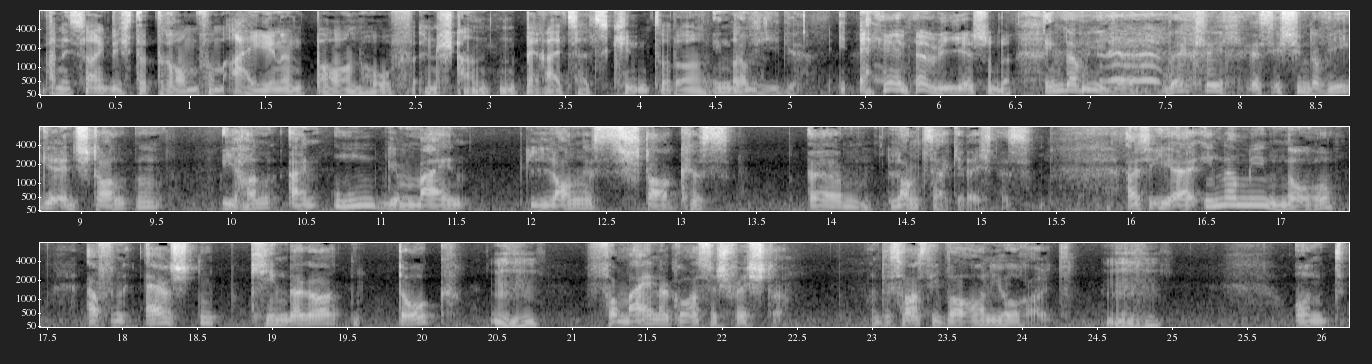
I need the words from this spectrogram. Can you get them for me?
Wann ist eigentlich der Traum vom eigenen Bauernhof entstanden? Bereits als Kind oder? In der Wiege. In der Wiege schon. In der Wiege. Wirklich. Es ist in der Wiege entstanden. Ich habe ein ungemein langes, starkes ähm, Langzeitgedächtnis. Also ich erinnere mich noch auf den ersten Kindergartentag mhm. von meiner großen Schwester. Und das heißt, ich war ein Jahr alt. Mhm. Und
